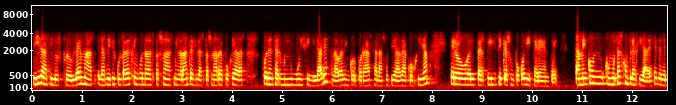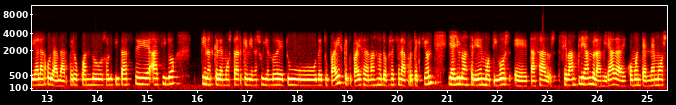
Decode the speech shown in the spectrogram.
vidas y los problemas y las dificultades que encuentran las personas migrantes y las personas refugiadas pueden ser muy, muy similares a la hora de incorporarse a la sociedad de acogida, pero el perfil sí que es un poco diferente. También con, muchas complejidades, ¿eh? que sería largo de hablar, pero cuando solicitas asilo tienes que demostrar que vienes huyendo de tu, de tu país, que tu país además no te ofrece la protección y hay una serie de motivos eh, tasados. Se va ampliando la mirada de cómo entendemos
